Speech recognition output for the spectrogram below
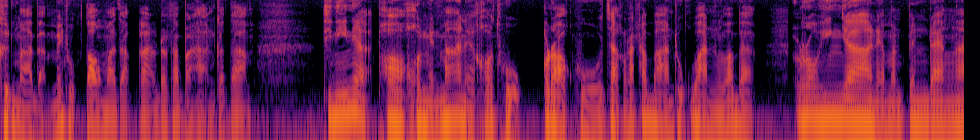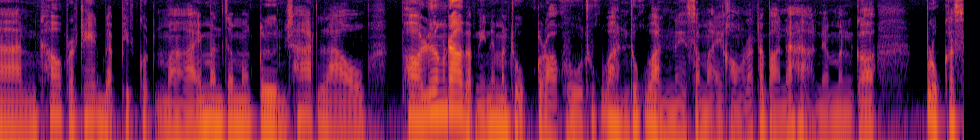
ขึ้นมาแบบไม่ถูกต้องมาจากการรัฐประหารก็ตาม ทีนี้เนี่ยพอคนเมียนมาเนี่ยเขาถูกกรอกหูจากรัฐบาลทุกวันว่าแบบ โรฮิงญาเนี่ยมันเป็นแรงงานเข้าประเทศแบบผิดกฎหมาย มันจะมากลืนชาติเรา พอเรื่องเล่าแบบนี้เนี่ยมันถูกกรอกหูทุกวันทุกวันในสมัยของรัฐบาลทหารเนี่ยมันก็ปลุกกระแส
